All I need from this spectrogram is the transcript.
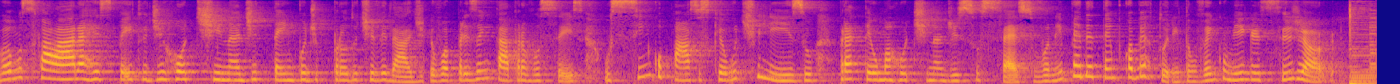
Vamos falar a respeito de rotina de tempo de produtividade. Eu vou apresentar para vocês os cinco passos que eu utilizo para ter uma rotina de sucesso. Vou nem perder tempo com a abertura, então vem comigo e se joga. Eu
